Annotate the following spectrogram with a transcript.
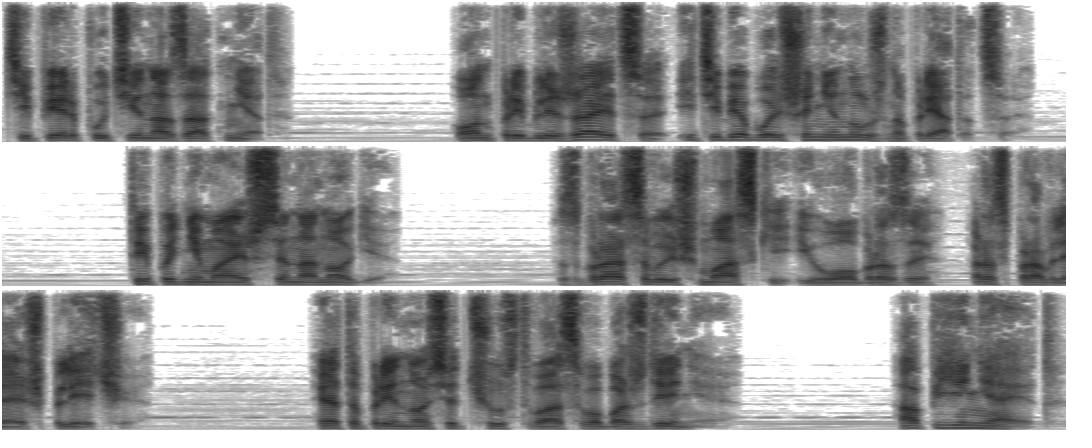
Теперь пути назад нет. Он приближается, и тебе больше не нужно прятаться. Ты поднимаешься на ноги. Сбрасываешь маски и образы, расправляешь плечи. Это приносит чувство освобождения. Опьяняет.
